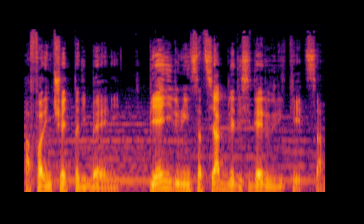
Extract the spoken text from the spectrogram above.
a fare incetta di beni, pieni di un insaziabile desiderio di ricchezza.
